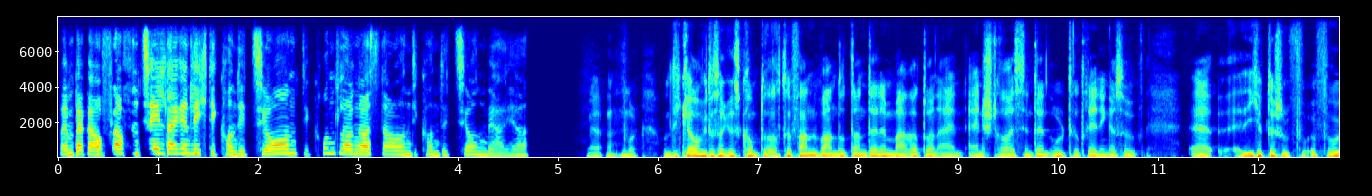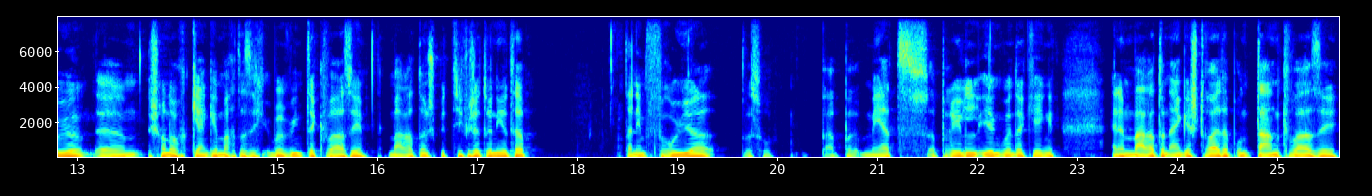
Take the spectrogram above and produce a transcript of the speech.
Beim Bergauflaufen zählt eigentlich die Kondition, die Grundlagenausdauer und die Kondition mehr, ja. Ja, mhm. voll. Und ich glaube, wie du sagst, es kommt auch darauf an, wann du dann deinen Marathon ein, einstreust in dein Ultratraining. Also äh, ich habe da schon früher äh, schon auch gern gemacht, dass ich über den Winter quasi Marathon spezifischer trainiert habe. Dann im Frühjahr, so April, März, April irgendwo in der Gegend einen Marathon eingestreut habe und dann quasi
